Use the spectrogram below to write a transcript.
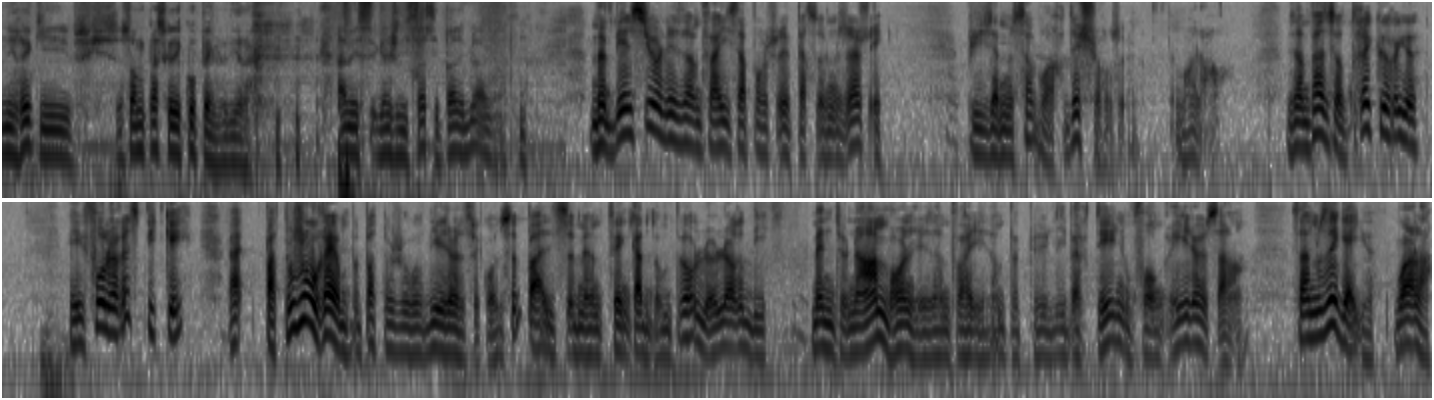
on dirait qu'ils sont presque des copains, je dirais. ah, mais quand je dis ça, c'est pas des blagues. Mais bien sûr, les enfants, ils s'approchent des personnes âgées. Puis ils aiment savoir des choses. Voilà. Les enfants sont très curieux. Et il faut leur expliquer. Ben, pas toujours, hein, on ne peut pas toujours dire ce qu'on se passe, mais enfin, quand on peut, on le leur dit. Maintenant, bon, les enfants, ils ont un peu plus de liberté, ils nous font rire, ça, ça nous égaye, voilà.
